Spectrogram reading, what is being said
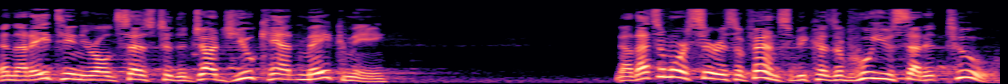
and that 18 year old says to the judge, you can't make me, now that's a more serious offense because of who you said it to.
